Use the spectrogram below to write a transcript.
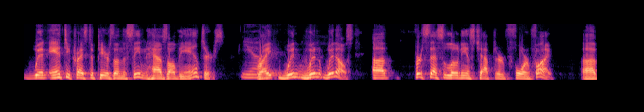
when Antichrist appears on the scene and has all the answers. Yeah. Right. When when when else? Uh, First Thessalonians chapter four and five. Uh,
